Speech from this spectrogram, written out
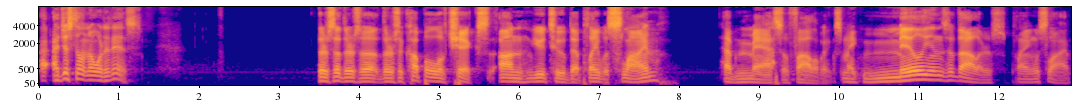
I, I just don't know what it is there's a there's a there's a couple of chicks on YouTube that play with slime, have massive followings, make millions of dollars playing with slime,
